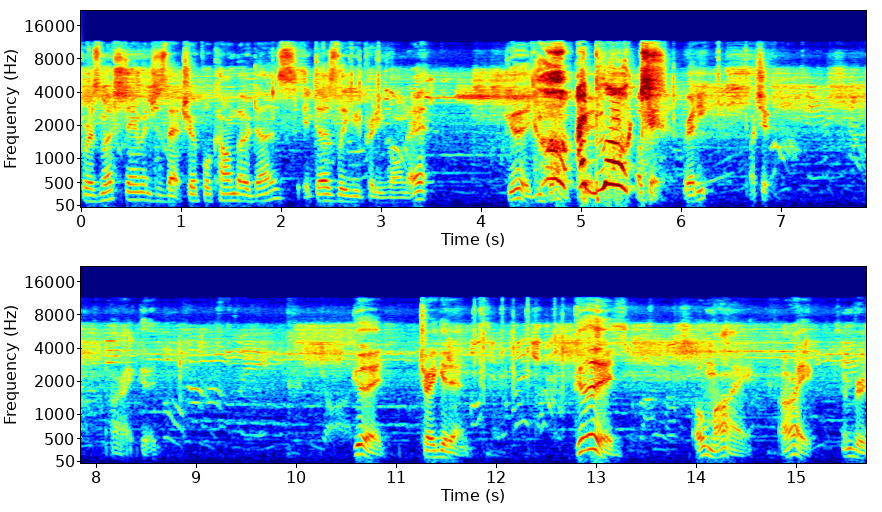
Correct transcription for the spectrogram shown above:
For as much damage as that triple combo does, it does leave you pretty vulnerable. Eh, Good. You blocked. I blocked. Okay, ready? Watch it. Alright, good. Good. Try to get in. Good. Oh my. Alright, remember.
